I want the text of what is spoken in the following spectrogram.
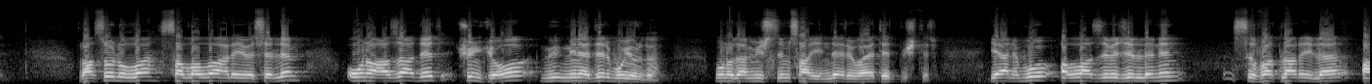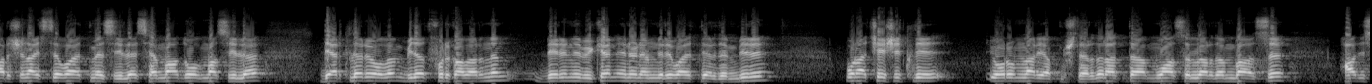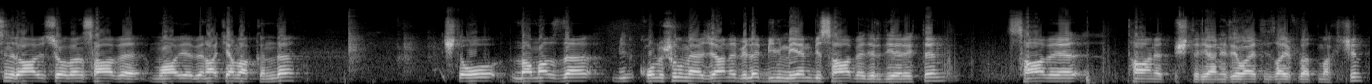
Resulullah sallallahu aleyhi ve sellem onu azat et çünkü o müminedir buyurdu. Bunu da Müslim sayinde rivayet etmiştir. Yani bu Allah Azze ve Celle'nin sıfatlarıyla, arşına istiva etmesiyle, semada olmasıyla dertleri olan bidat fırkalarının belini büken en önemli rivayetlerden biri. Buna çeşitli yorumlar yapmışlardır. Hatta muasırlardan bazısı hadisin ravisi olan sahabe Muaviye bin Hakem hakkında işte o namazda konuşulmayacağını bile bilmeyen bir sahabedir diyerekten sahabeye taan etmiştir yani rivayeti zayıflatmak için.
